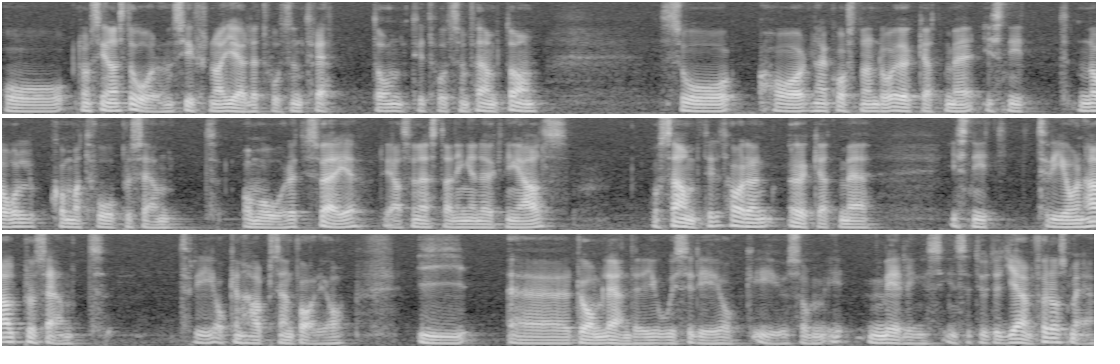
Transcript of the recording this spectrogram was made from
Och de senaste åren, siffrorna gäller 2013 2013 till 2015 så har den här kostnaden då ökat med i snitt 0,2 procent om året i Sverige. Det är alltså nästan ingen ökning alls. Och samtidigt har den ökat med i snitt 3,5 procent, 3,5 procent var det ja, i eh, de länder i OECD och EU som Medlingsinstitutet jämför oss med.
